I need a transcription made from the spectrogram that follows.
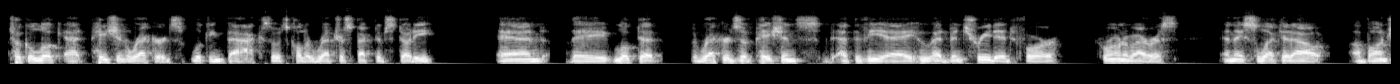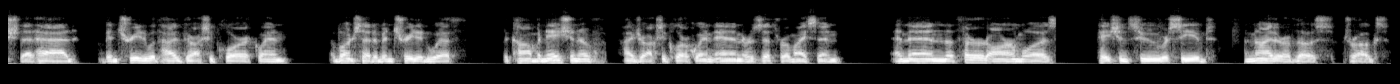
took a look at patient records looking back. So it's called a retrospective study. And they looked at the records of patients at the VA who had been treated for coronavirus. And they selected out a bunch that had been treated with hydroxychloroquine a bunch that had been treated with the combination of hydroxychloroquine and azithromycin. And then the third arm was patients who received neither of those drugs.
